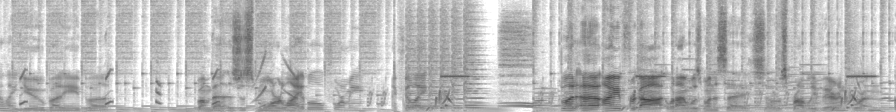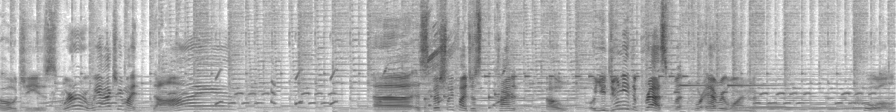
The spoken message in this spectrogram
I like you, buddy, but Bombette is just more reliable for me, I feel like. But, uh, I forgot what I was going to say, so it was probably very important. Oh, jeez. Where we actually might die? Uh, especially if I just kind of... Oh. Oh, you do need to press but for everyone. Cool.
